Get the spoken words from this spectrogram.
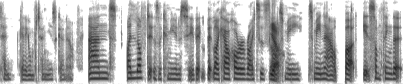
10, getting on for 10 years ago now. And I loved it as a community, a bit, bit like how horror writers Yeah. are to me, to me now. But it's something that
